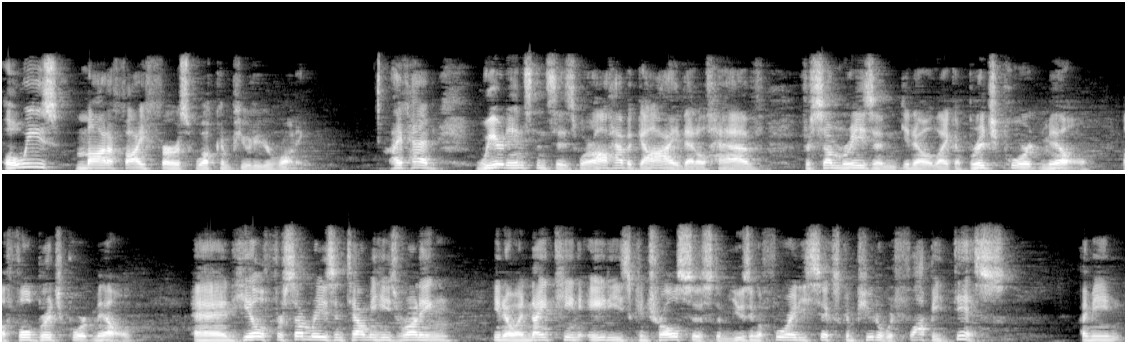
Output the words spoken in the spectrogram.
always modify first what computer you're running. I've had weird instances where I'll have a guy that'll have for some reason, you know, like a Bridgeport mill, a full Bridgeport mill, and he'll for some reason tell me he's running, you know, a 1980s control system using a 486 computer with floppy disks. I mean,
